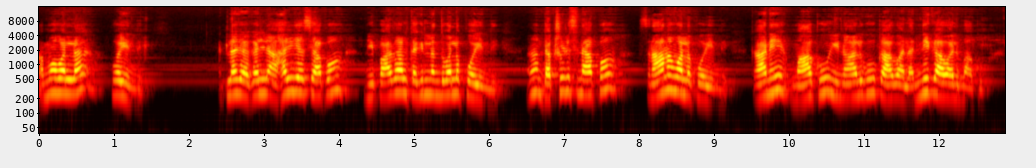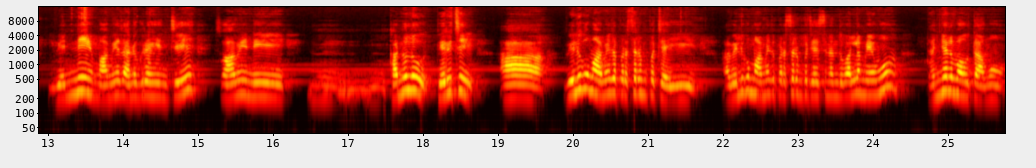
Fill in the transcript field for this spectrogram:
అమ్మ వల్ల పోయింది. అట్లాగే అగల్య అహల్య శాపం నీ పాదాలు తగిలినందువల్ల పోయింది. దక్షుడి శాపం స్నానం వల్ల పోయింది. కానీ మాకు ఈ నాలుగు కావాలి అన్నీ కావాలి మాకు. ఇవన్నీ మా మీద అనుగ్రహించి స్వామి నీ కన్నులు తెరిచి ఆ వెలుగు మా మీద ప్రసరింపచేయి. ఆ వెలుగు మా మీద ప్రసరింపచేసినందువల్ల మేము ధన్యులమవుతాము.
